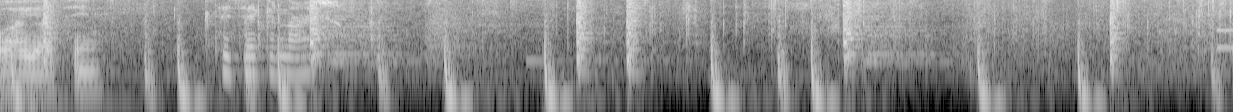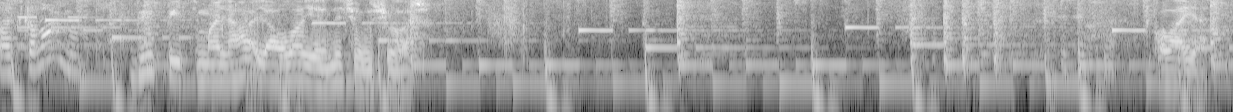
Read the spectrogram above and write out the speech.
Kolay gelsin. Teşekkürler. Başka var mı? Büyük bir ihtimalle hala olay yerinde çalışıyorlar. Teşekkürler. Kolay gelsin.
